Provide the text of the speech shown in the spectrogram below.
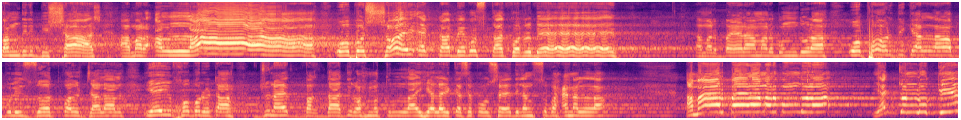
বান্দির বিশ্বাস, আমার আল্লাহ অবশ্যই একটা ব্যবস্থা করবে। আমার বাইরা আমার বন্ধুরা, ওপর দিকে আল্লাহ আব্বুল ইজ্জত ফল জালাল, এই খবরটা জুনায়দ বাগদাদি রহমতুল্লাহ আলাইর কাছে পৌঁছায় দিলেন সুবাহান আল্লাহ আমার বাইরা আমার বন্ধুরা, একজন লোক গিয়ে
